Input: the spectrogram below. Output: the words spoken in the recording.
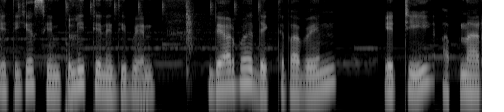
এটিকে সিম্পলি টেনে দিবেন। দেওয়ার পরে দেখতে পাবেন এটি আপনার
